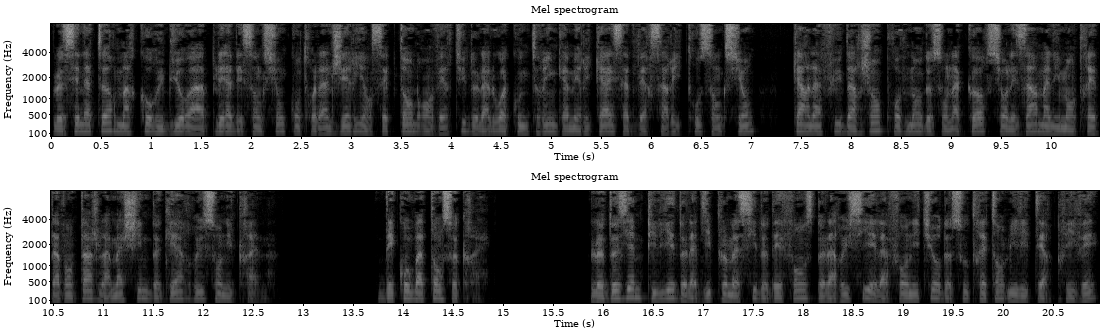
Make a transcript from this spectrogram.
le sénateur Marco Rubio a appelé à des sanctions contre l'Algérie en septembre en vertu de la loi Countering America et Adversary True Sanctions, car l'afflux d'argent provenant de son accord sur les armes alimenterait davantage la machine de guerre russe en Ukraine des combattants secrets. Le deuxième pilier de la diplomatie de défense de la Russie est la fourniture de sous-traitants militaires privés,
